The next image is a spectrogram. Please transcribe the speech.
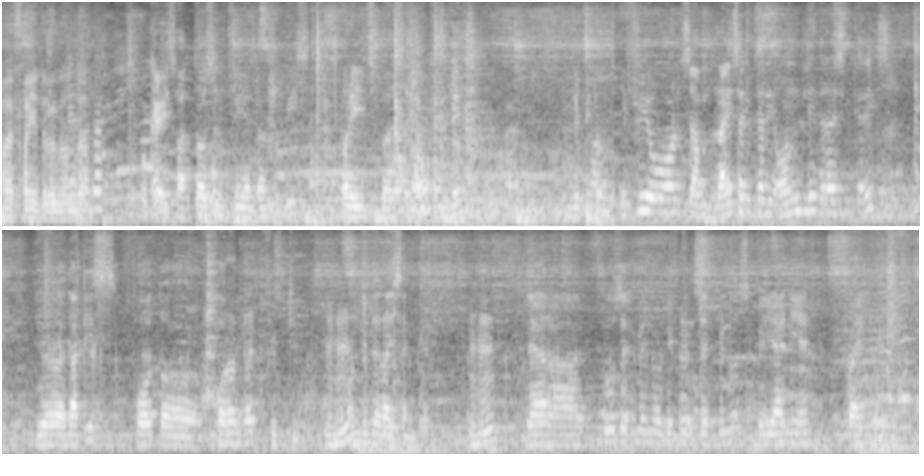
ale fajnie to wygląda. Okej, It's 1300 rupees for each person you can get. Repeat also. If you want some rice and curry, only the rice and curry, yeah, that is for the 450. Only the rice and curry. Mm-hmm. There are two set menu, different set menus, biryani and fried rice.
